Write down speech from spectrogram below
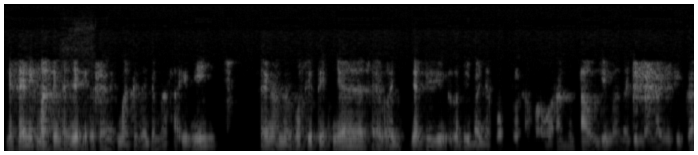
ya saya nikmatin aja gitu. Saya nikmatin aja masa ini saya ngambil positifnya saya jadi lebih banyak ngobrol sama orang tahu gimana gimana juga.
